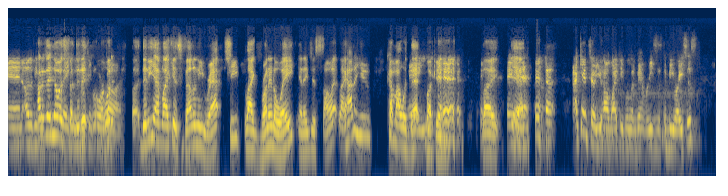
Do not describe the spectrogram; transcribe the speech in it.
And other people How did they know say it's he did a what- uh, did he have like his felony rap sheet like running away and they just saw it? Like, how do you come out with that fucking like? yeah, Hey, man. I can't tell you how white people invent reasons to be racist,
